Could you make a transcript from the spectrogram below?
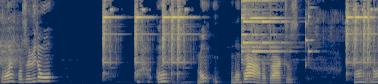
Ôi, có gì đi đâu? Ừ. No. Ba, the factors. On, on.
